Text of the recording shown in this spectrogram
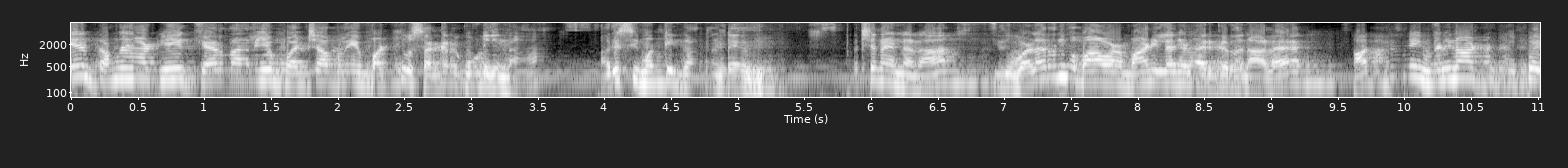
ஏன் தமிழ்நாட்டிலையும் கேரளாலையும் பஞ்சாப்லயும் மட்டும் சர்க்கரை கூடுதுன்னா அரிசி மட்டும் காரணம் கிடையாது. பிரச்சனை என்னன்னா இது வளர்ந்த மாவ மாநிலங்களா இருக்கிறதுனால அத்தனை வெளிநாட்டு குப்பை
